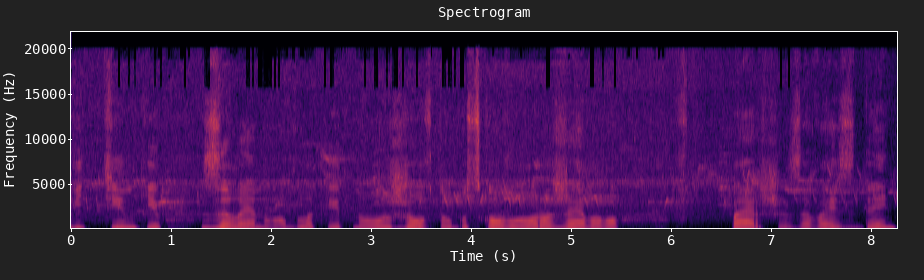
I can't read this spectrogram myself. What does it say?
відтінків зеленого, блакитного, жовтого, бускового, рожевого. Вперше за весь день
